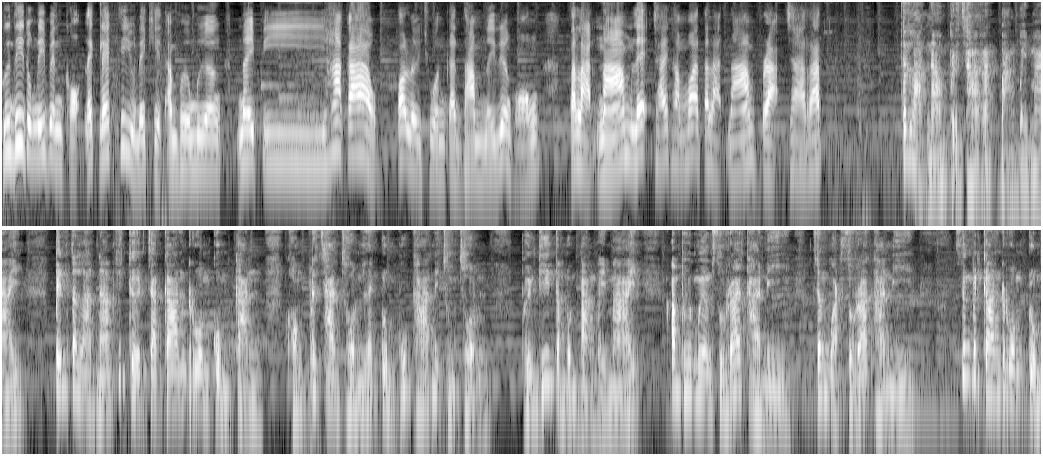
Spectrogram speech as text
พื้นที่ตรงนี้เป็นเกาะเล็ก ๆ ที่อยู่ในเขตอำเภอเมืองในปี 59 ก็เลยชวนกันทำในเรื่องของตลาดน้ำและใช้คำว่าตลาดน้ำประชารัฐตลาดน้ำประชารัฐบางใบไม้ เป็นตลาดน้ำที่เกิดจากการรวมกลุ่มกันของประชาชนและกลุ่มผู้ค้าในชุมชน พื้นที่ตำบลบางใบไม้อำเภอเมืองสุราษฎร์ธานี จังหวัดสุราษฎร์ธานี ซึ่งเป็นการรวมกลุ่ม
